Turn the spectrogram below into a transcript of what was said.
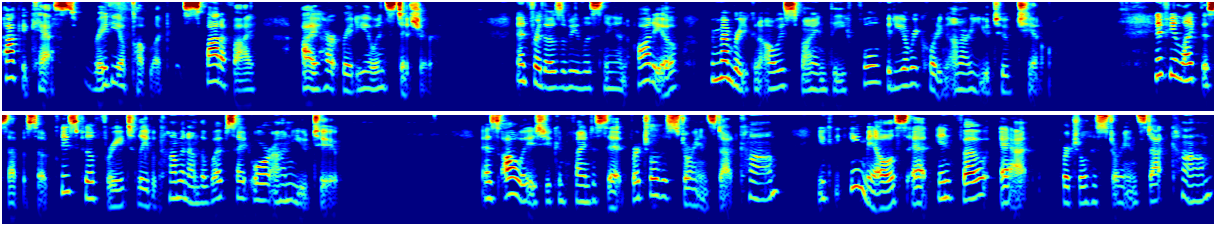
Pocket Casts, Radio Public, Spotify, iHeartRadio, and Stitcher. And for those of you listening on audio, remember you can always find the full video recording on our YouTube channel. And if you like this episode, please feel free to leave a comment on the website or on YouTube. As always, you can find us at virtualhistorians.com. You can email us at info at virtualhistorians.com.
